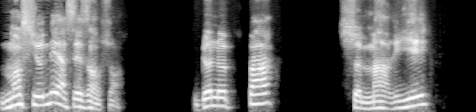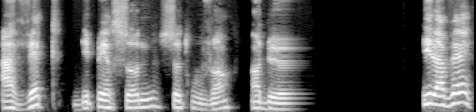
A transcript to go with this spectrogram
mentionné à ses enfants de ne pas se marier avec des personnes se trouvant en dehors. Il avait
